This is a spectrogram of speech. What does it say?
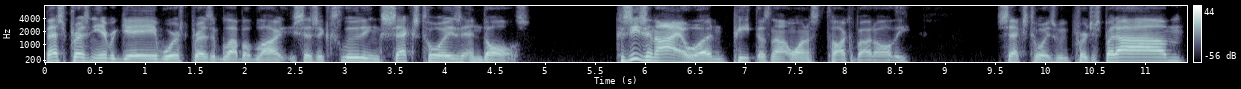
Best present you ever gave, worst present, blah blah blah. He says, excluding sex toys and dolls, because he's in Iowa, and Pete does not want us to talk about all the sex toys we purchased. But um,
